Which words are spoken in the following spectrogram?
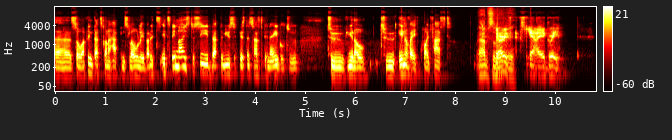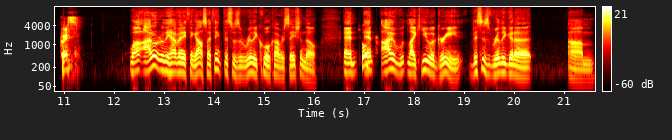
uh, so I think that's going to happen slowly. But it's it's been nice to see that the music business has been able to to you know to innovate quite fast. absolutely. Very fast. Yeah, I agree. Chris? Well, I don't really have anything else. I think this was a really cool conversation, though, and Cool. and I like you agree. This is really gonna, um,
